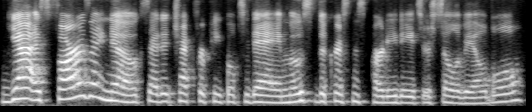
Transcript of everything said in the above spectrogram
Yeah, as far as I know, because I did check for people today, most of the Christmas party dates are still available.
